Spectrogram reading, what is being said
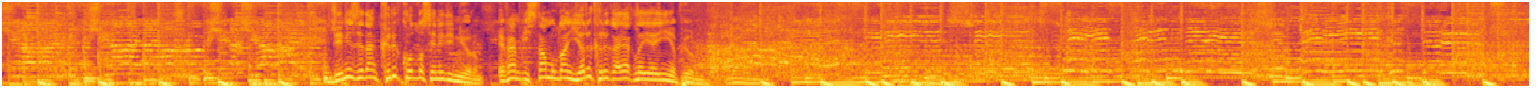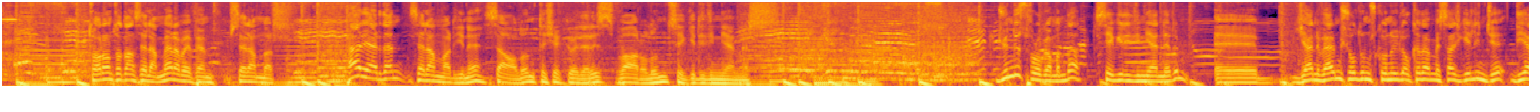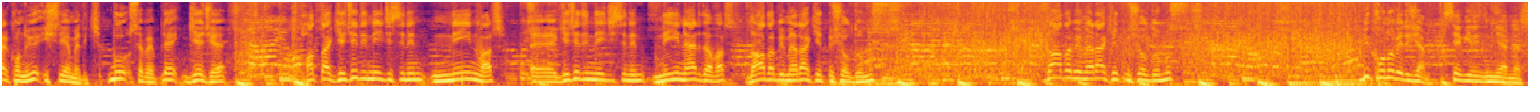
Denizli'den kırık kolla seni dinliyorum. Efendim İstanbul'dan yarı kırık ayakla yayın yapıyorum. Yani. Toronto'dan selam. Merhaba efendim. Selamlar. Her yerden selam var yine. Sağ olun. Teşekkür ederiz. Var olun sevgili dinleyenler. Gündüz programında sevgili dinleyenlerim eee, yani vermiş olduğumuz konuyla o kadar mesaj gelince diğer konuyu işleyemedik. Bu sebeple gece hatta gece dinleyicisinin neyin var eee, gece dinleyicisinin neyi nerede var daha da bir merak etmiş olduğumuz daha da bir merak etmiş olduğumuz bir konu vereceğim sevgili dinleyenler.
